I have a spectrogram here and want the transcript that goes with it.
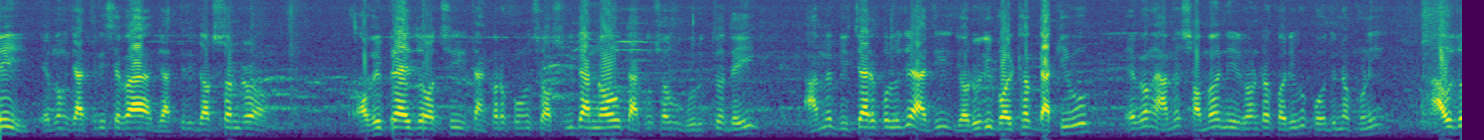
ଦେଇ ଏବଂ ଯାତ୍ରୀ ସେବା ଯାତ୍ରୀ ଦର୍ଶନର অভিপ্রায় যে অছি তাঁকর কোণী অসুবিধা ন হো তাকে সব গুরুত্ব দেই আমি বিচার কলু যে আজ জরুরি বৈঠক ডাকিবু এবং আমি সময় নির্ঘণ্ট করবু কোদিন পুঁ আউ যে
